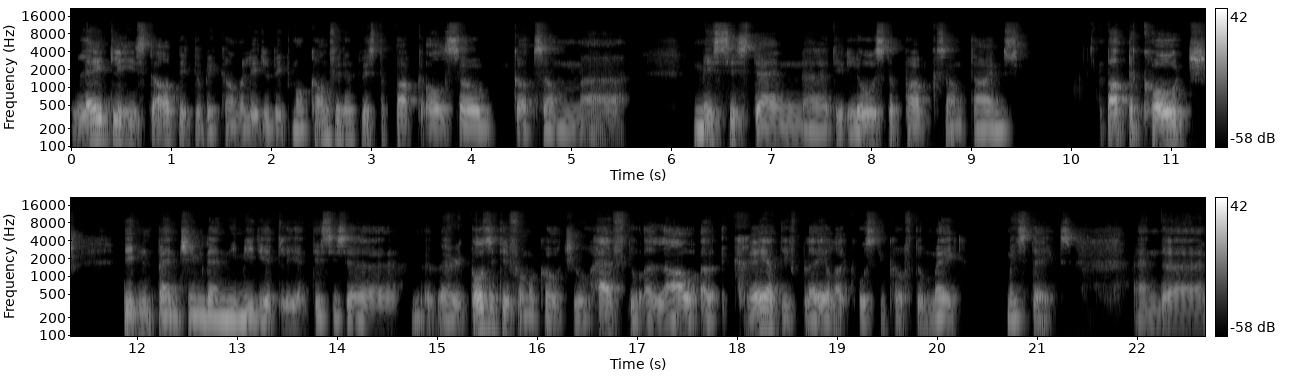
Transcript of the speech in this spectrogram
Lately, he started to become a little bit more confident with the puck. Also, got some uh, misses then, uh, did lose the puck sometimes. But the coach didn't bench him then immediately. And this is a, a very positive from a coach. You have to allow a creative player like Ustinkov to make mistakes and, uh,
